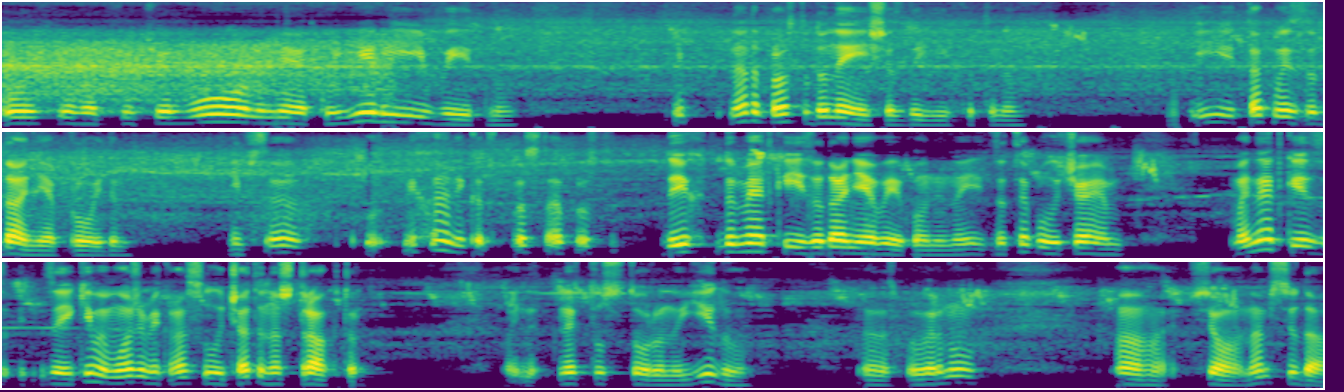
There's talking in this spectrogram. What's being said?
Ось на цю червону метку, єлі її видно. І треба просто до неї зараз доїхати нам. І так ми завдання пройдемо. І все. Механіка тут проста, просто доїхати до метки і завдання виповнено. І за це отримуємо монетки, за які ми можемо якраз улучшати наш трактор. Ой, не в ту сторону їду. Зараз поверну. Ага, все, нам сюди.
